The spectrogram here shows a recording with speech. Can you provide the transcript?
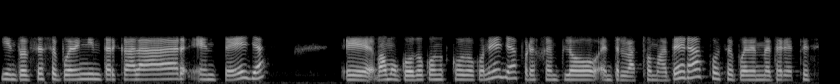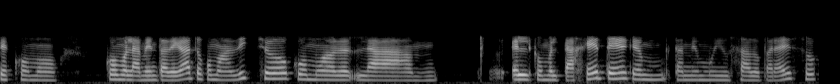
y entonces se pueden intercalar entre ellas, eh, vamos, codo con codo con ellas, por ejemplo, entre las tomateras, pues se pueden meter especies como, como la menta de gato, como has dicho, como la el como el tajete, que es también muy usado para eso,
